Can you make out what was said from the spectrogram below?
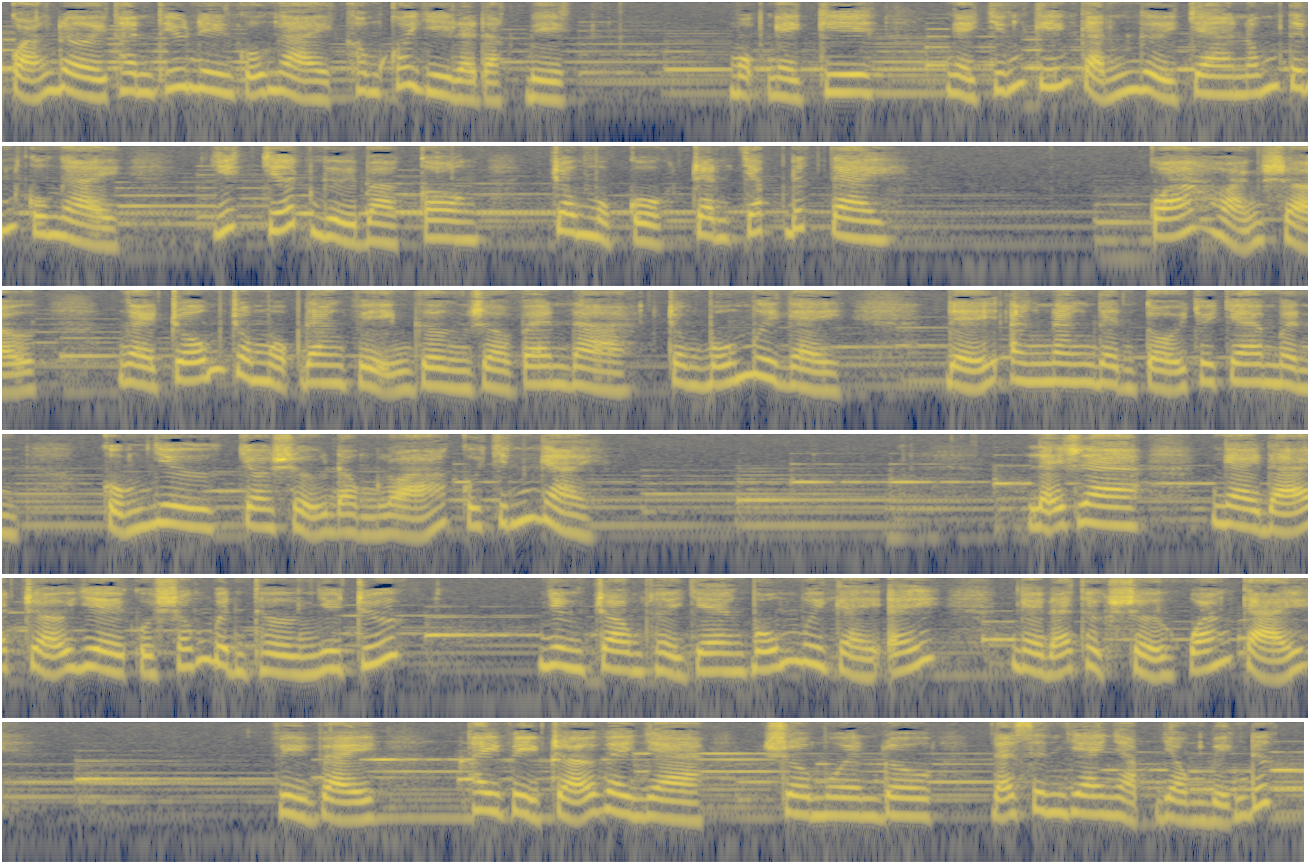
Quãng đời thanh thiếu niên của Ngài không có gì là đặc biệt. Một ngày kia, Ngài chứng kiến cảnh người cha nóng tính của Ngài giết chết người bà con trong một cuộc tranh chấp đất đai. Quá hoảng sợ, Ngài trốn trong một đan viện gần Ravenna trong 40 ngày để ăn năn đền tội cho cha mình cũng như cho sự đồng lõa của chính Ngài. Lẽ ra, Ngài đã trở về cuộc sống bình thường như trước, nhưng trong thời gian 40 ngày ấy, Ngài đã thực sự quán cải. Vì vậy, thay vì trở về nhà, Romualdo đã xin gia nhập dòng biển Đức.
